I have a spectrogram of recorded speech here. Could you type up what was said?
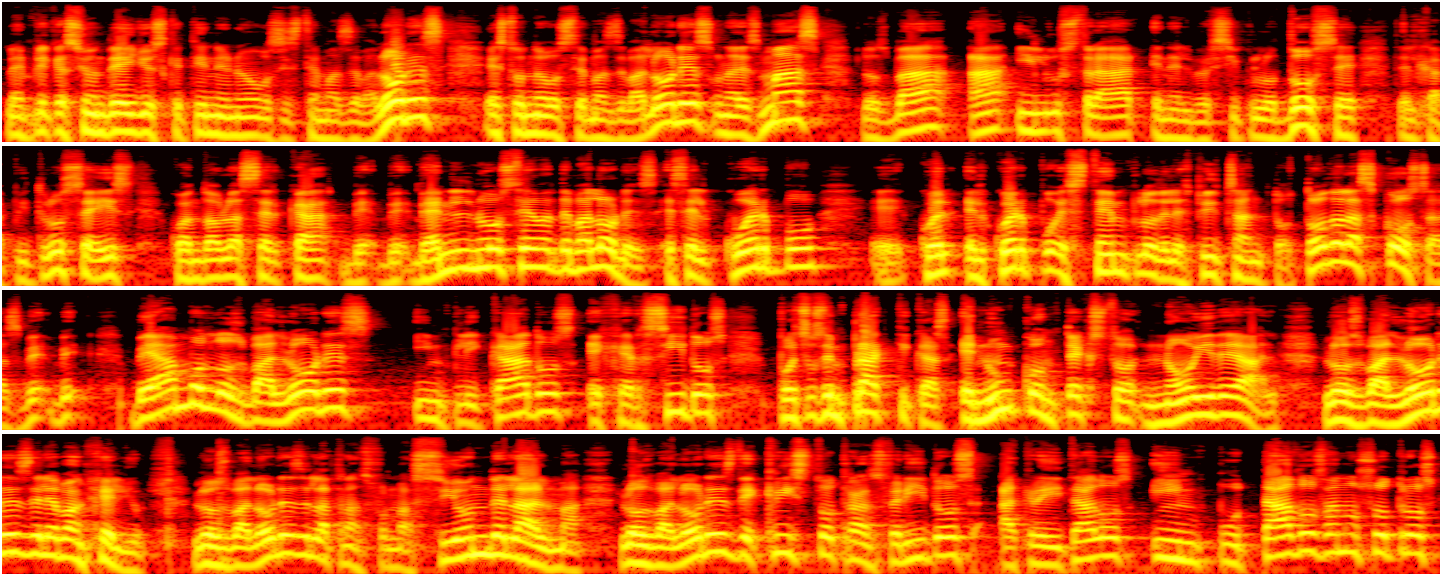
La implicación de ello es que tiene nuevos sistemas de valores. Estos nuevos sistemas de valores, una vez más, los va a ilustrar en el versículo 12 del capítulo 6, cuando habla acerca, vean el nuevo sistema de valores, es el cuerpo, eh, el cuerpo es templo del Espíritu Santo. Todas las cosas, veamos los valores implicados, ejercidos, puestos en prácticas en un contexto no ideal, los valores del Evangelio, los valores de la transformación del alma, los valores de Cristo transferidos, acreditados, imputados a nosotros,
